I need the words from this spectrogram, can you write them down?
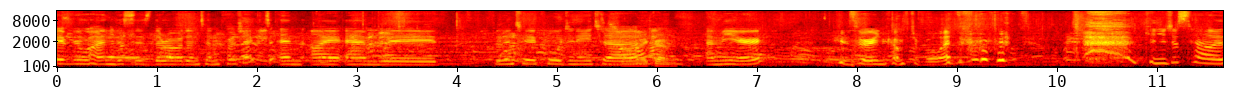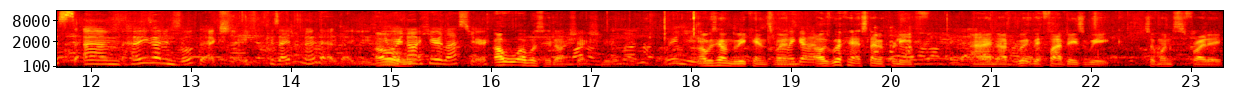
Hi everyone, this is the Ramadan Tent project and I am with volunteer coordinator Amir, who's very uncomfortable at the moment. Can you just tell us um, how you got involved actually? Because I don't know that about you. Oh. You were not here last year. Oh, I was here last year actually. Were you? I was here on the weekends when Oh. I was working at Islamic Relief and I'd work there five days a week, so Monday to Friday.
